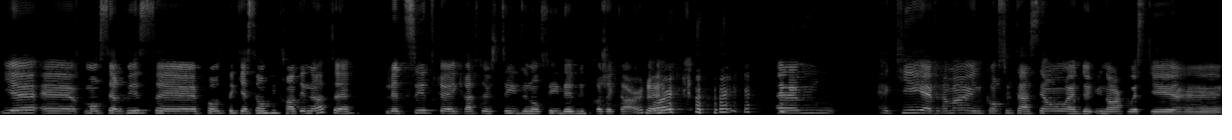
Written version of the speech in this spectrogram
il y a euh, mon service Pose tes questions puis prends des notes. Le titre, Gracieuseté d'une autre fille de vie de projecteur. qui est vraiment une consultation de une heure où est-ce que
